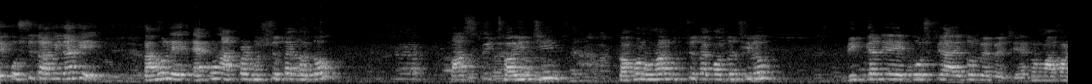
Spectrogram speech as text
এই কোষ্ঠী তো আমি নাকি? তাহলে এখন আপনার উচ্চতা কত? পাঁচ ফিট ছয় ইঞ্চি। তখন ওনার উচ্চতা কত ছিল? বিজ্ঞানী এই কোষ্ঠীর আয়তন মেপেছে। এখন মাপা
